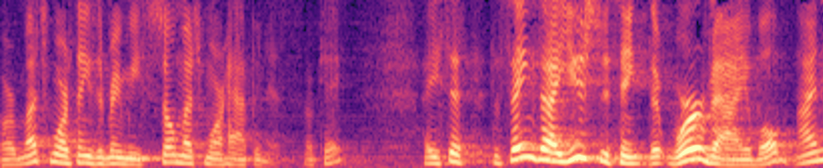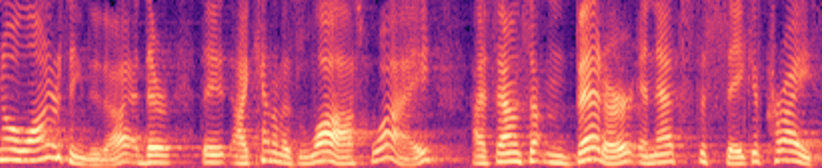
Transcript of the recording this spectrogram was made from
or much more things that bring me so much more happiness, okay? He says, the things that I used to think that were valuable, I no longer think that they're, they, I count them as lost. Why? I found something better, and that's the sake of Christ.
